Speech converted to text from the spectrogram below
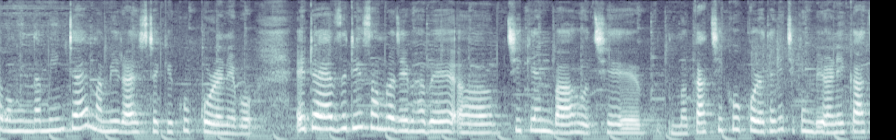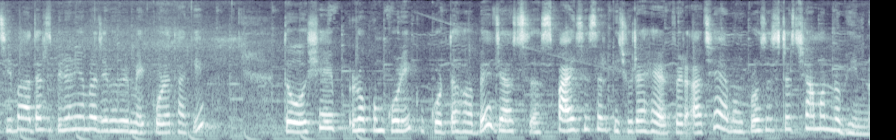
এবং ইন দ্য মিন টাইম আমি রাইসটাকে কুক করে নেব। এটা অ্যাজ ইট ইজ আমরা যেভাবে চিকেন বা হচ্ছে কাচি কুক করে থাকি চিকেন বিরিয়ানি কাচি বা আদার্স বিরিয়ানি আমরা যেভাবে মেক করে থাকি তো সেই রকম করেই কুক করতে হবে। জাস্ট স্পাইসেসের কিছুটা হেরফের আছে এবং প্রসেসটা সামান্য ভিন্ন।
